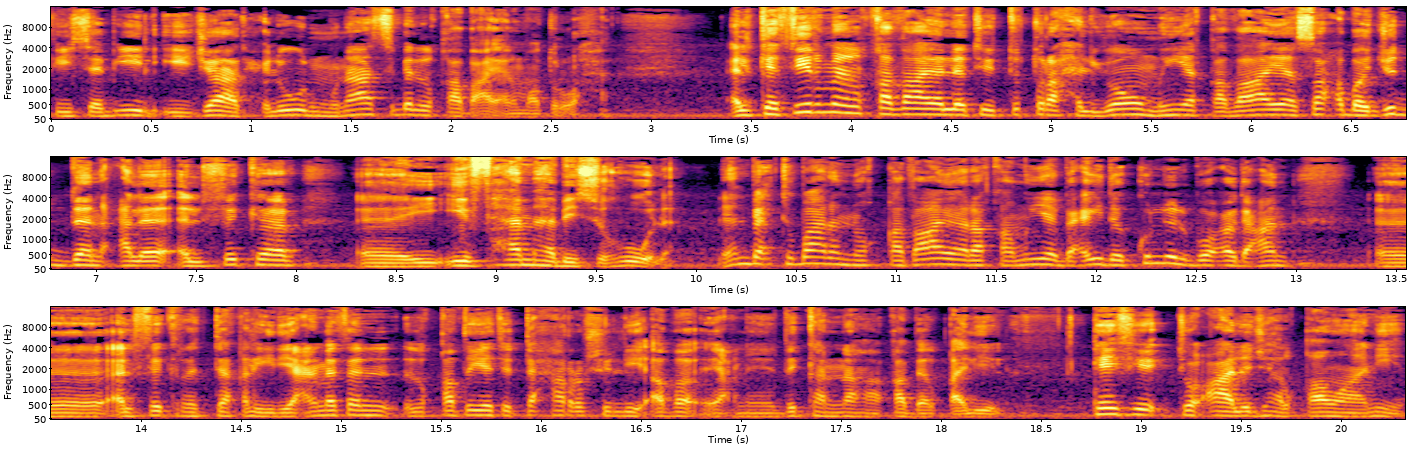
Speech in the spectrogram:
في سبيل إيجاد حلول مناسبة للقضايا المطروحة. الكثير من القضايا التي تطرح اليوم هي قضايا صعبة جدا على الفكر آه، يفهمها بسهولة. لأن باعتبار أنه قضايا رقمية بعيدة كل البعد عن آه، الفكر التقليدي. يعني مثلا قضية التحرش اللي يعني ذكرناها قبل قليل. كيف تعالجها القوانين؟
